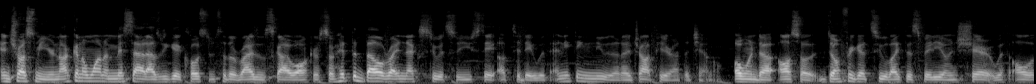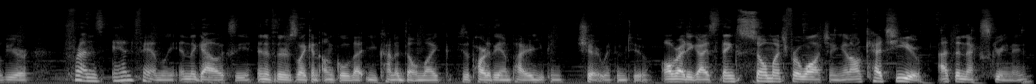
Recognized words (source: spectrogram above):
And trust me, you're not going to want to miss out as we get closer to the Rise of Skywalker, so hit the bell right next to it so you stay up to date with anything new that I drop here at the channel. Oh, and uh, also, don't forget to like this video and share it with all of your friends and family in the galaxy. And if there's like an uncle that you kind of don't like, he's a part of the Empire, you can share it with him too. Alrighty guys, thanks so much for watching and I'll catch you at the next screening.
